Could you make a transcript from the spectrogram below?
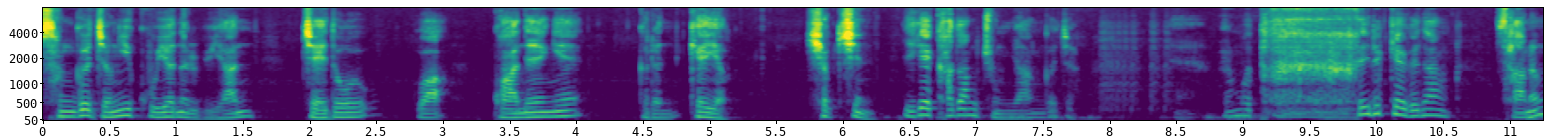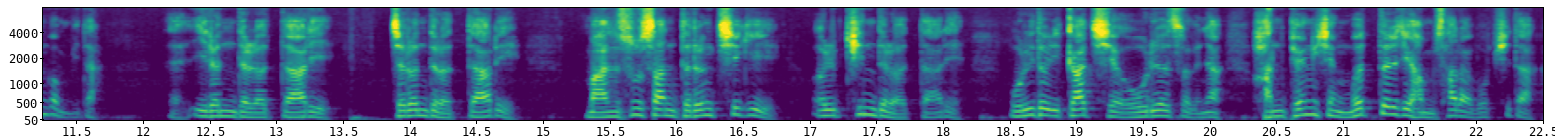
선거 정의 구현을 위한 제도와 관행의 그런 개혁, 혁신 이게 가장 중요한 거죠. 예. 뭐다 이렇게 그냥 사는 겁니다. 예. 이런들 어따리 저런들 어따리 만수산 드렁치기 얽힌들 어따리 우리도 이 같이 어울려서 그냥 한평생 멋들어지게 한번 살아봅시다.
